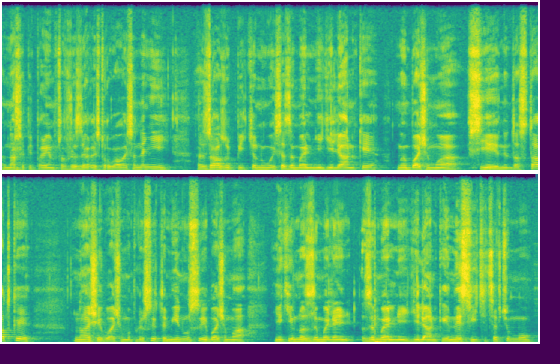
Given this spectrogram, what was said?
Наше підприємство вже зареєструвалося на ній. Зразу підтягнулися земельні ділянки. Ми бачимо всі недостатки, наші бачимо плюси та мінуси, бачимо, які в нас земельні, земельні ділянки не світяться в цьому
